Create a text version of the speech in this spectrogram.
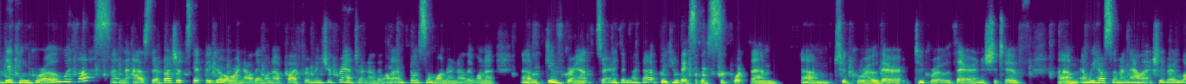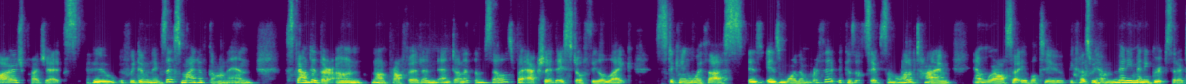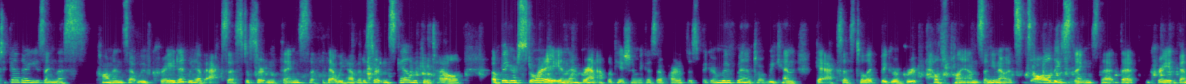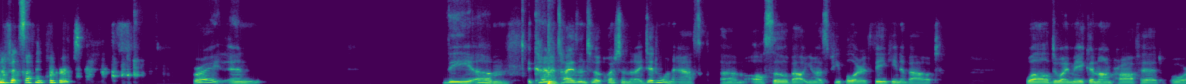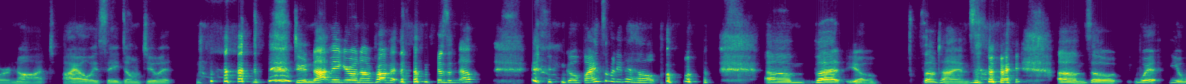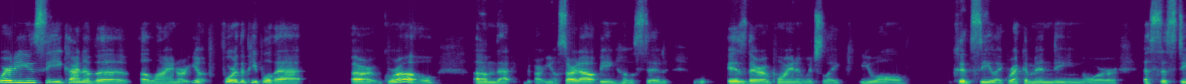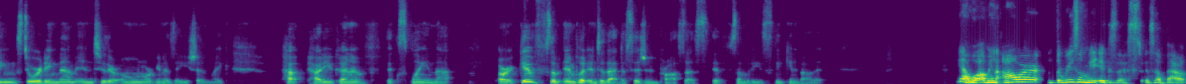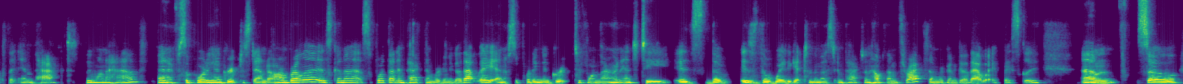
they can grow with us and as their budgets get bigger or now they want to apply for a major grant or now they want to employ someone or now they want to um, give grants or anything like that we can basically support them um, to grow their to grow their initiative um, and we have some now actually very large projects who, if we didn't exist, might have gone and founded their own nonprofit and, and done it themselves. But actually, they still feel like sticking with us is, is more than worth it because it saves them a lot of time. And we're also able to, because we have many, many groups that are together using this commons that we've created, we have access to certain things that, that we have at a certain scale. We can tell a bigger story in their grant application because they're part of this bigger movement, or we can get access to like bigger group health plans. And, you know, it's, it's all these mm-hmm. things that, that create benefits, I think, for groups. Right. And the um it kind of ties into a question that I did want to ask um also about, you know, as people are thinking about well, do I make a nonprofit or not? I always say, don't do it. do not make your own nonprofit. There's enough. Go find somebody to help. um, but you know, sometimes, right? Um, so where you know, where do you see kind of a, a line or you know, for the people that are grow, um, that are, you know, start out being hosted, is there a point at which like you all could see like recommending or assisting stewarding them into their own organization? Like how, how do you kind of explain that or give some input into that decision process if somebody's thinking about it yeah, well, I mean, our the reason we exist is about the impact we want to have. And if supporting a group to stand under our umbrella is going to support that impact, then we're going to go that way. And if supporting a group to form their own entity is the is the way to get to the most impact and help them thrive, then we're going to go that way, basically. Um, so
